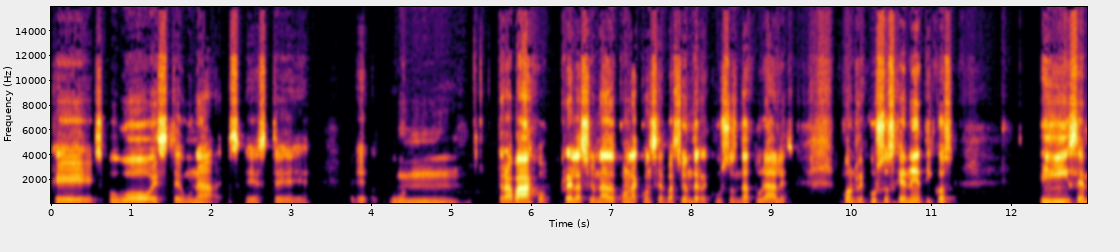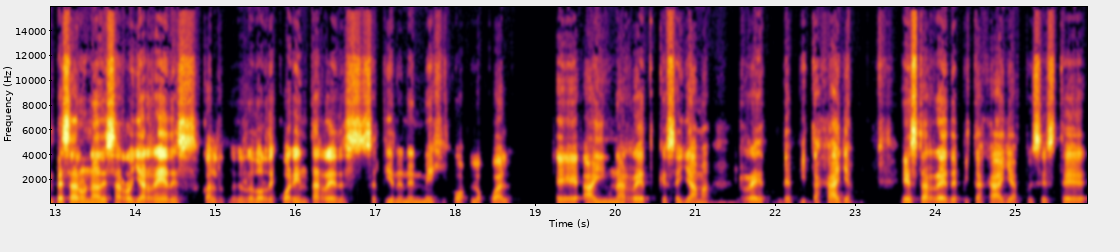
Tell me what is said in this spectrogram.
que hubo este, una, este, eh, un, trabajo relacionado con la conservación de recursos naturales, con recursos genéticos, y se empezaron a desarrollar redes, alrededor de 40 redes se tienen en México, lo cual eh, hay una red que se llama Red de Pitahaya. Esta red de Pitahaya, pues este,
